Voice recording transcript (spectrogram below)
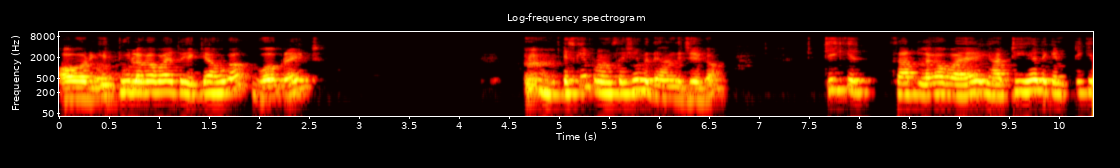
और ये टू लगा हुआ है तो ये क्या होगा? वर्ब राइट इसके प्रोनाउंसिएशन में ध्यान दीजिएगा। टी के साथ लगा हुआ है यहाँ टी है लेकिन टी के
